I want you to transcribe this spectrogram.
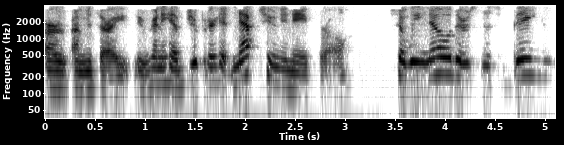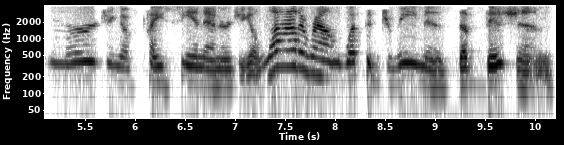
Or I'm sorry, we're going to have Jupiter hit Neptune in April. So we know there's this big merging of Piscean energy, a lot around what the dream is, the vision.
